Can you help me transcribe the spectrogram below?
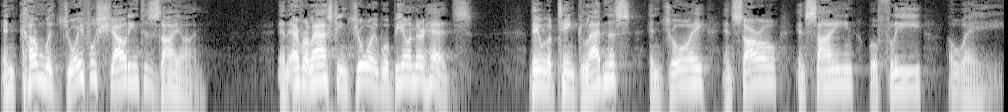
and come with joyful shouting to Zion, and everlasting joy will be on their heads. They will obtain gladness and joy, and sorrow and sighing will flee away.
